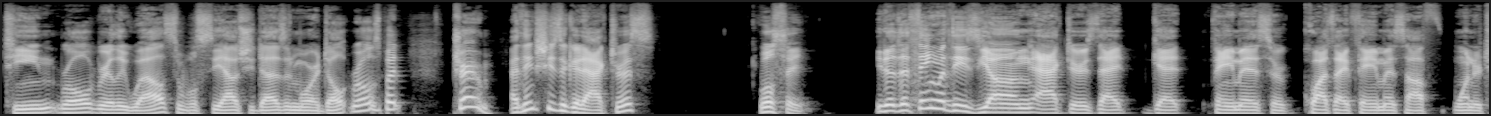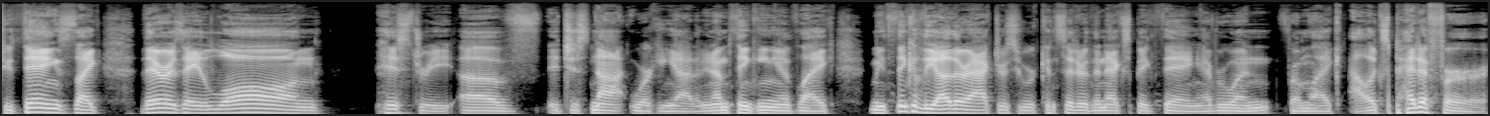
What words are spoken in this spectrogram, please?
teen role really well. So we'll see how she does in more adult roles. But sure, I think she's a good actress. We'll see. You know, the thing with these young actors that get famous or quasi famous off one or two things, like there is a long history of it just not working out. I mean, I'm thinking of like, I mean, think of the other actors who were considered the next big thing. Everyone from like Alex Pettyfer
